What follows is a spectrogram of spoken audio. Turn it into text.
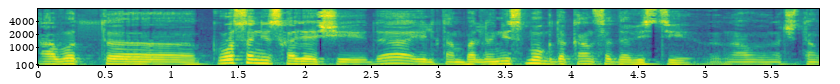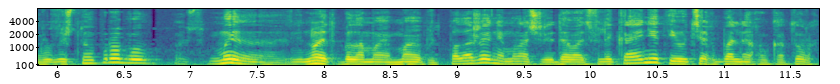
А вот э, косо нисходящий, да, или там больной не смог до конца довести значит, нагрузочную пробу, мы, ну это было мое, мое предположение, мы начали давать флекаинит, и у тех больных, у которых,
